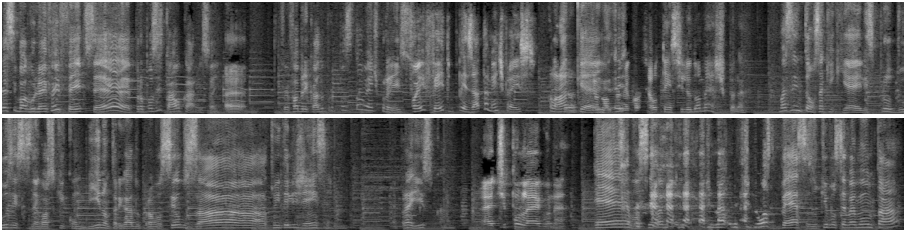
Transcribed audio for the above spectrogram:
Esse bagulho aí foi feito. Isso é proposital, cara. Isso aí. Foi fabricado propositalmente pra isso. Foi feito exatamente pra isso. Claro que é. O negócio é utensílio doméstico, né? Mas então, sabe o que, que é? Eles produzem esses negócios que combinam, tá ligado? Pra você usar a, a tua inteligência. É pra isso, cara. É tipo Lego, né? É, você vai. eles te dão- eles te dão as peças, o que você vai montar.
